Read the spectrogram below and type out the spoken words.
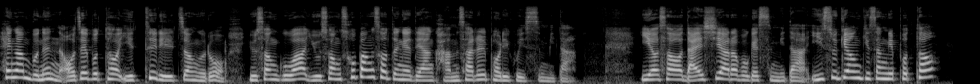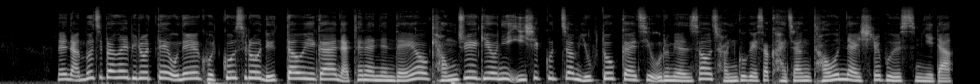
행안부는 어제부터 이틀 일정으로 유성구와 유성 소방서 등에 대한 감사를 벌이고 있습니다. 이어서 날씨 알아보겠습니다. 이수경 기상 리포터. 네, 남부지방을 비롯해 오늘 곳곳으로 늦더위가 나타났는데요. 경주의 기온이 29.6도까지 오르면서 전국에서 가장 더운 날씨를 보였습니다.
